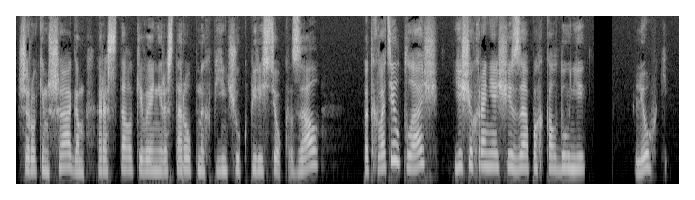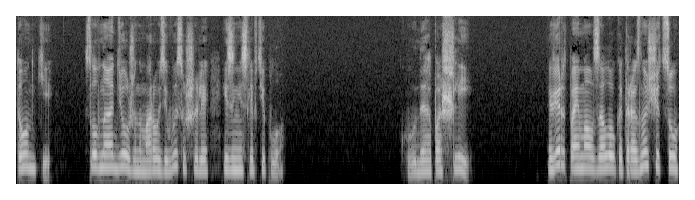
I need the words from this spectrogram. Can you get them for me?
широким шагом, расталкивая нерасторопных пьянчук, пересек зал, подхватил плащ, еще хранящий запах колдуньи, легкий, тонкий, словно одежу на морозе высушили и занесли в тепло. «Куда пошли?» Верт поймал за локоть разносчицу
